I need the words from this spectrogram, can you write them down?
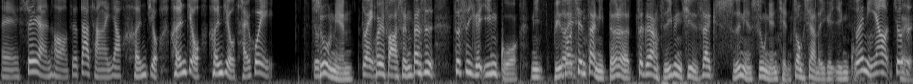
哎，虽然哈，这个大肠癌要很久很久很久才会。十五年对会发生，但是这是一个因果。你比如说现在你得了这个样子疾病，其实是在十年、十五年前种下的一个因果。所以你要就是，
